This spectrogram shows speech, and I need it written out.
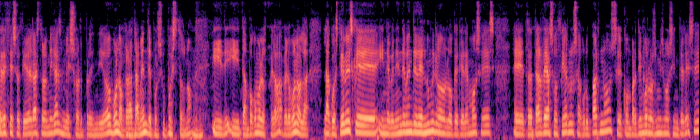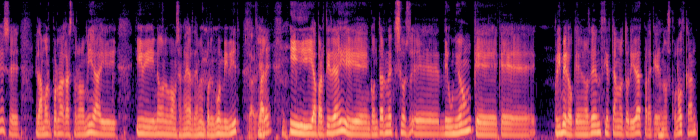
13 sociedades gastronómicas me sorprendió, bueno, gratamente, por supuesto, ¿no? y, y tampoco me lo esperaba. Pero bueno, la, la cuestión es que independientemente del número, lo que queremos es eh, tratar de asociarnos, agruparnos, eh, compartimos los mismos intereses, eh, el amor por la gastronomía y, y no nos vamos a engañar también por el buen vivir, Claro. ¿vale? Y a partir de ahí encontrar nexos de unión que, que, primero, que nos den cierta notoriedad para que nos conozcan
